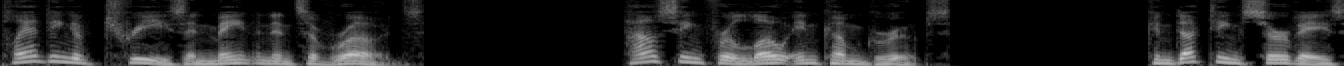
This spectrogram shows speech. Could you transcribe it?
Planting of trees and maintenance of roads Housing for low-income groups Conducting surveys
